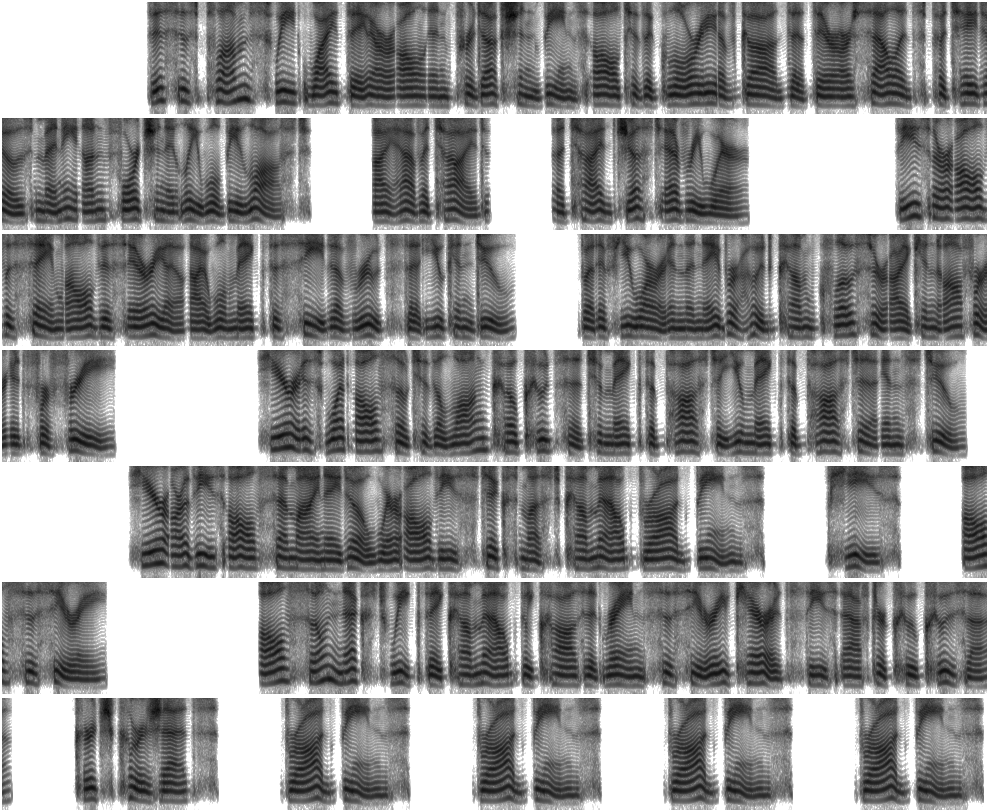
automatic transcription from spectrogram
This is plum sweet white they are all in production beans all to the glory of God that there are salads potatoes many unfortunately will be lost. I have a tide. A tide just everywhere. These are all the same all this area I will make the seed of roots that you can do. But if you are in the neighborhood come closer I can offer it for free. Here is what also to the long kokutsa to make the pasta you make the pasta in stew. Here are these all seminato where all these sticks must come out broad beans, peas, all siciri. Also next week they come out because it rains Sicily carrots these after kukuza, kirch broad beans, broad beans, broad beans, broad beans,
